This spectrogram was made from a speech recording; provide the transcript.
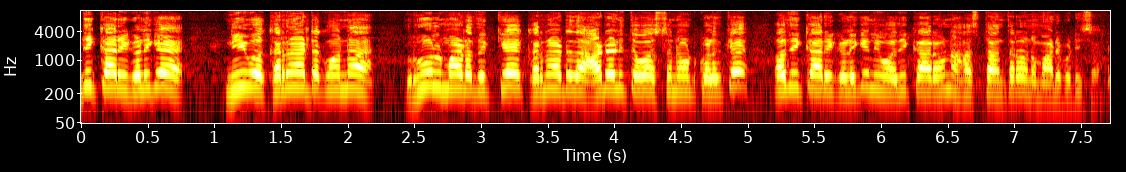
ಅಧಿಕಾರಿಗಳಿಗೆ ನೀವು ಕರ್ನಾಟಕವನ್ನು ರೂಲ್ ಮಾಡೋದಕ್ಕೆ, ಕರ್ನಾಟಕದ ಆಡಳಿತ ವ್ಯವಸ್ಥೆ ನೋಡ್ಕೊಳ್ಳೋದಕ್ಕೆ ಅಧಿಕಾರಿಗಳಿಗೆ ನೀವು ಅಧಿಕಾರವನ್ನು ಹಸ್ತಾಂತರವನ್ನು ಮಾಡಿಬಿಡಿ ಸರ್.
